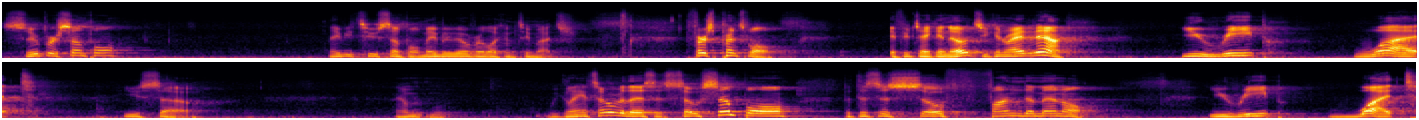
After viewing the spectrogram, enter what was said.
super simple, Maybe too simple. Maybe we overlook them too much. First principle if you're taking notes, you can write it down. You reap what you sow. Now, we glance over this, it's so simple, but this is so fundamental. You reap what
